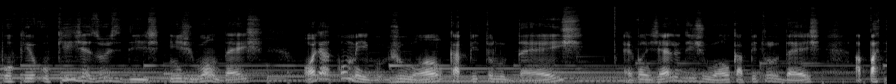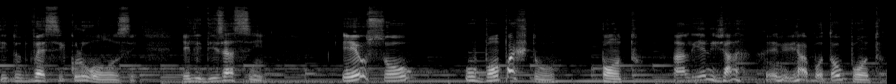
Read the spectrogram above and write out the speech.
porque o que Jesus diz em João 10, olha comigo, João capítulo 10, Evangelho de João capítulo 10, a partir do versículo 11. Ele diz assim: eu sou o bom pastor. Ponto. Ali ele já, ele já botou o ponto.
